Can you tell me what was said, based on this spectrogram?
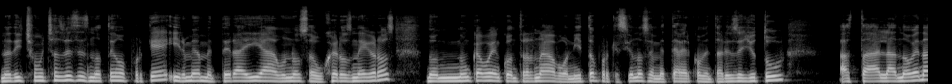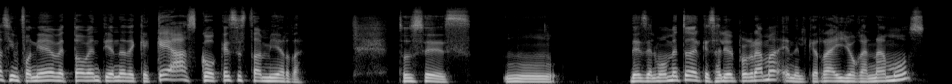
Lo he dicho muchas veces, no tengo por qué irme a meter ahí a unos agujeros negros donde nunca voy a encontrar nada bonito porque si uno se mete a ver comentarios de YouTube, hasta la novena sinfonía de Beethoven tiene de que qué asco, qué es esta mierda. Entonces, mm, desde el momento en el que salió el programa, en el que Ray y yo ganamos,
